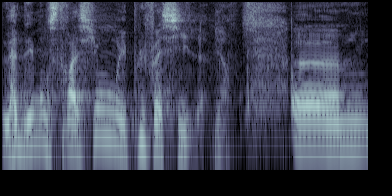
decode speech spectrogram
la, démonstration est plus facile. Bien. Euh,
